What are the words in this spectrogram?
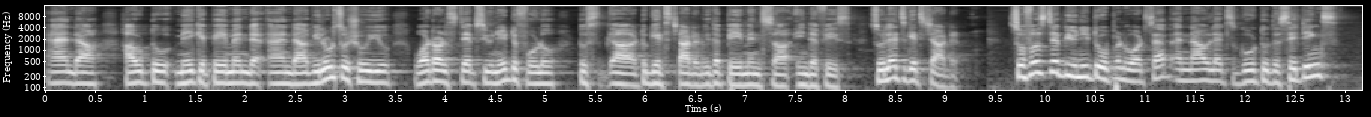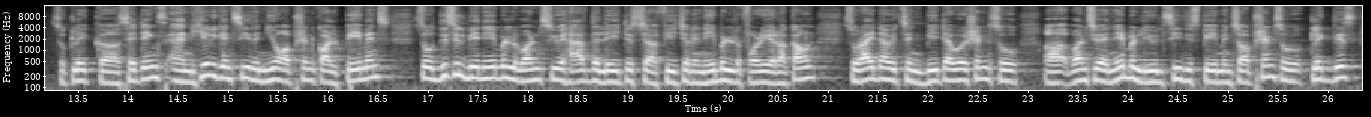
and how to make a payment. And we'll also show you what all steps you need to follow to, uh, to get started with the payments uh, interface. So let's get started. So first step you need to open WhatsApp and now let's go to the settings so click uh, settings and here you can see the new option called payments. So this will be enabled once you have the latest uh, feature enabled for your account. So right now it's in beta version. So uh, once you enable you will see this payments option. So click this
